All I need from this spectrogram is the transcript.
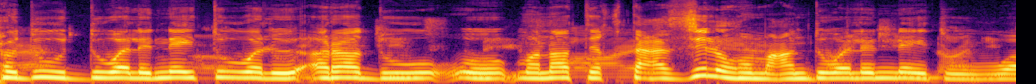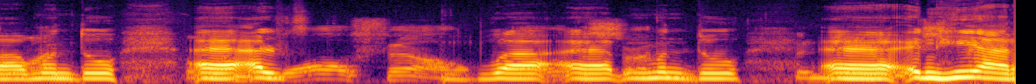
حدود دول الناتو وأرادوا مناطق تعزلهم عن دول الناتو ومنذ ومنذ انهيار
